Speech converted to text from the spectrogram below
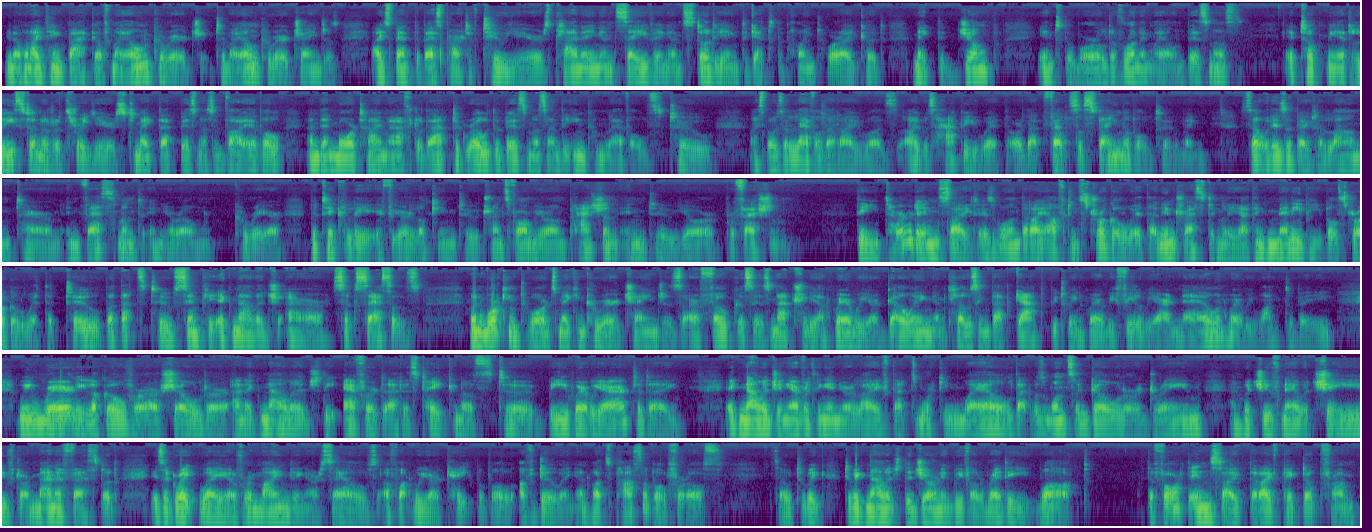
You know, when I think back of my own career to my own career changes, I spent the best part of two years planning and saving and studying to get to the point where I could make the jump into the world of running my own business. It took me at least another three years to make that business viable, and then more time after that to grow the business and the income levels to, I suppose, a level that I was I was happy with or that felt sustainable to me. So it is about a long term investment in your own career, particularly if you're looking to transform your own passion into your profession. The third insight is one that I often struggle with, and interestingly, I think many people struggle with it too, but that's to simply acknowledge our successes. When working towards making career changes, our focus is naturally on where we are going and closing that gap between where we feel we are now and where we want to be. We rarely look over our shoulder and acknowledge the effort that has taken us to be where we are today acknowledging everything in your life that's working well, that was once a goal or a dream, and which you've now achieved or manifested, is a great way of reminding ourselves of what we are capable of doing and what's possible for us. So, to, to acknowledge the journey we've already walked. The fourth insight that I've picked up from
